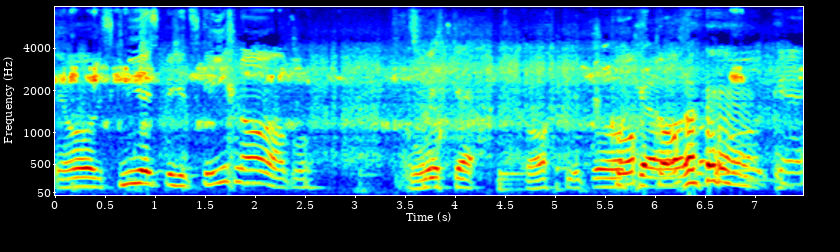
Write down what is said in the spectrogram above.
Ja, das Gemüse bist jetzt gleich noch, aber... Gurke. Koch, Gurke. koch, Gurke.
